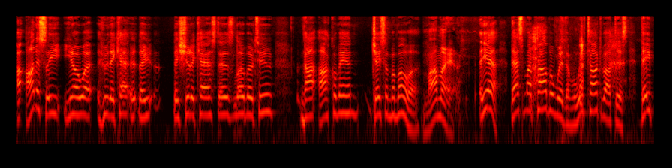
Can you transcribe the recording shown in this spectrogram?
uh, honestly, you know what? Who they ca- they they should have cast as Lobo too? Not Aquaman, Jason Momoa. My man. Yeah, that's my problem with him. We've talked about this. They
